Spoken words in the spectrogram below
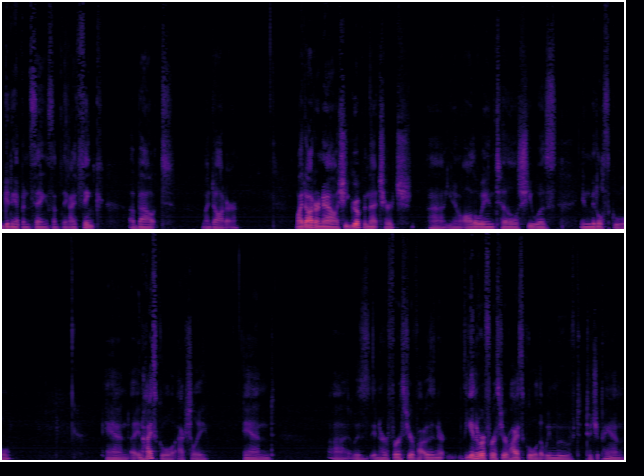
getting up and saying something, I think about my daughter. My daughter now, she grew up in that church uh, you know, all the way until she was in middle school and uh, in high school actually, and uh, it was in her first year of it was in her, the end of her first year of high school that we moved to Japan,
